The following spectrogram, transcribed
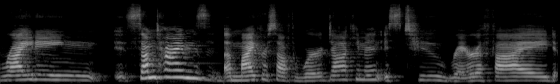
writing sometimes a Microsoft Word document is too rarefied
